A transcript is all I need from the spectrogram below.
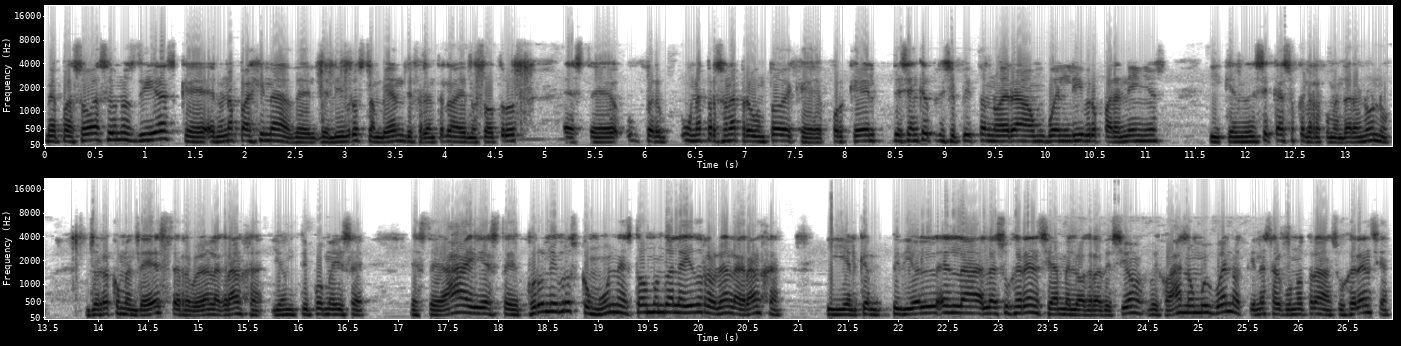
Me pasó hace unos días que en una página de, libros también, diferente a la de nosotros, este, una persona preguntó de que por qué decían que El Principito no era un buen libro para niños y que en ese caso que le recomendaran uno. Yo recomendé este, Rebelión en la Granja, y un tipo me dice, este, ay, este, puros libros comunes, todo el mundo ha leído Rebelión en la Granja. Y el que pidió la, la, sugerencia me lo agradeció, me dijo, ah, no, muy bueno, ¿tienes alguna otra sugerencia?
